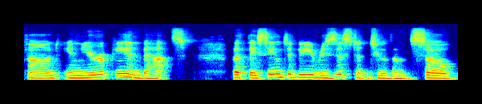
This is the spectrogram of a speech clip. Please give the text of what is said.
found in European bats, but they seem to be resistant to them. So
